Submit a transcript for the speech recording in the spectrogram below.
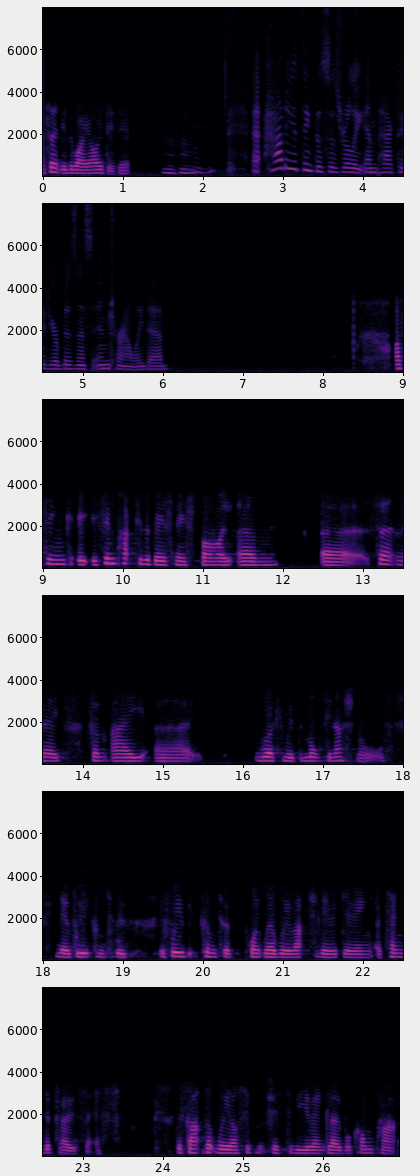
and certainly the way I did it. Mm-hmm. Uh, How do you think this has really impacted your business internally, Deb? I think it, it's impacted the business by um, uh, certainly from a uh, working with the multinationals, you know, if we come to if we come to a point where we're actually doing a tender process, the fact that we are signatories to the UN Global Compact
